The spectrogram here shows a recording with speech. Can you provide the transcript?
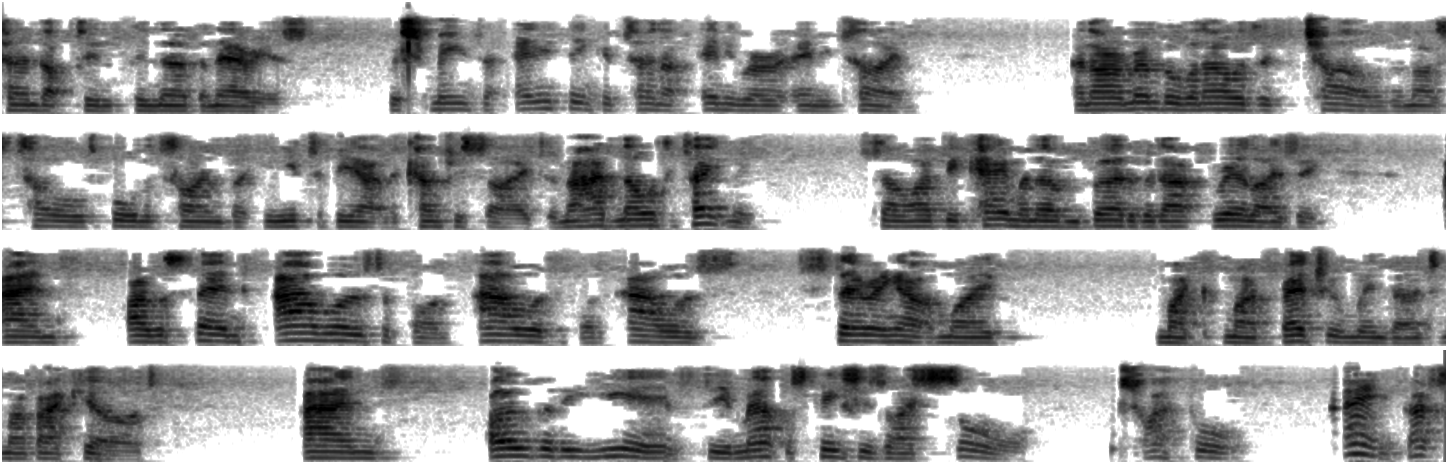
turned up in, in urban areas, which means that anything could turn up anywhere at any time. And I remember when I was a child and I was told all the time that you need to be out in the countryside, and I had no one to take me. So I became an urban birder without realizing. And I would spend hours upon hours upon hours staring out my my my bedroom window into my backyard. And over the years, the amount of species I saw, which I thought hey, that's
